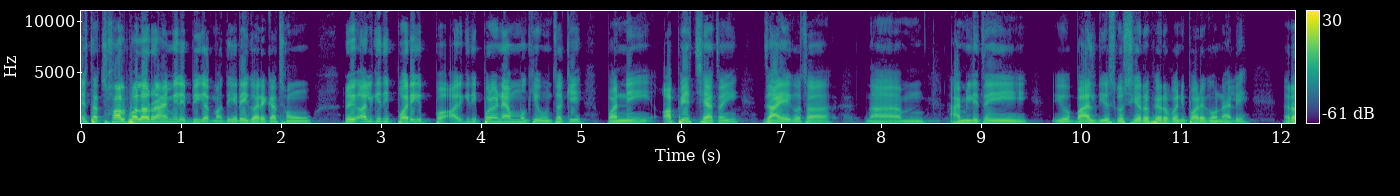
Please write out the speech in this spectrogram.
यस्ता छलफलहरू हामीले विगतमा धेरै गरेका छौँ। र यो अलिकति परि अलिकति परिणाममुखी हुन्छ कि भन्ने अपेक्षा चाहिँ जागेको छ। हामीले चाहिँ यो बाल दिवसको सेरोफेरो पनि परेको हुनाले र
